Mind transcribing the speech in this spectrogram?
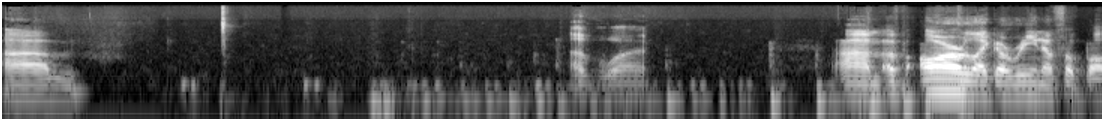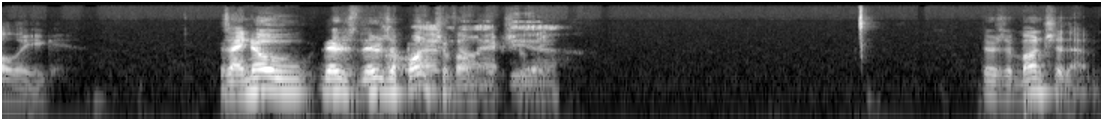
Um, Of what? um, of our like Arena Football League. Because I know there's there's a Oh, bunch of them no actually. idea. There's a bunch of them.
